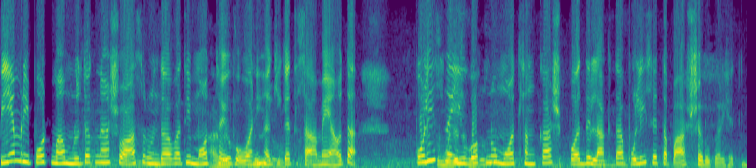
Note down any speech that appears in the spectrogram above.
પીએમ રિપોર્ટમાં મૃતકના શ્વાસ રૂંધાવાથી મોત થયું હોવાની હકીકત સામે આવતા. પોલીસને યુવકનું મોત શંકાસ્પદ લાગતા પોલીસે તપાસ શરૂ કરી હતી.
